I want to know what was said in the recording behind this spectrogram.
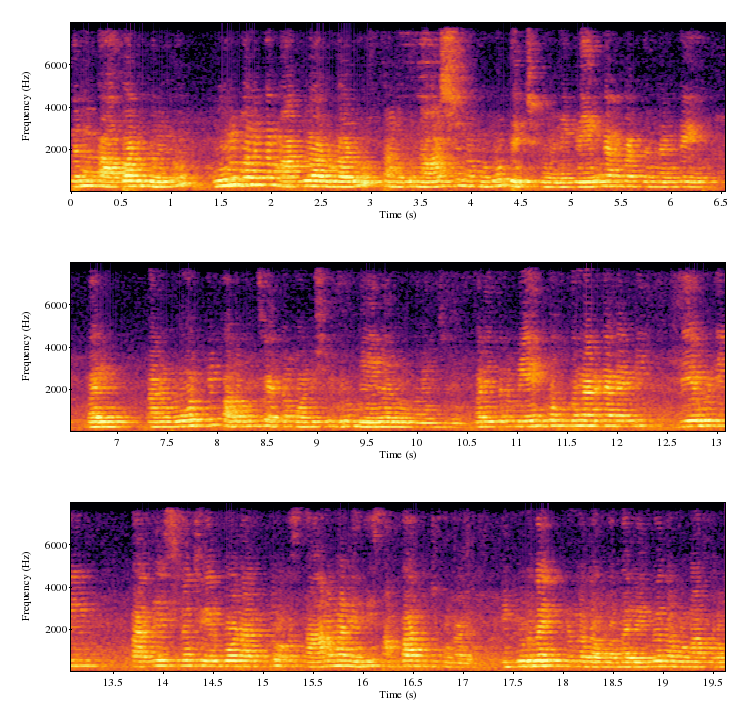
తను కాపాడుకును ఊరు కనుక మాట్లాడువాడు తనకు నాశనమును తెచ్చుకుని. ఇక్కడ ఏం కనబడుతుందంటే మరి తన నోటి ఫలము చేత మనుషుడు మేలను అనుభవించు మరి ఇతను మేలు కొనుక్కున్నాడు కదండి. దేవుడి పరదేశంలో చేరుకోవడానికి ఒక స్థానం అనేది సంపాదించుకున్నాడు. ఈ కుడివైపు ఉన్న దొంగ మరి రెండో దొంగ మాత్రం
